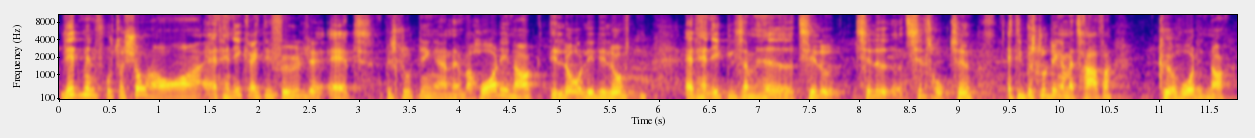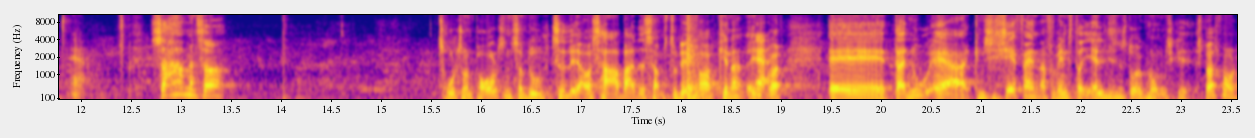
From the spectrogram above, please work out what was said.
lidt med en frustration over, at han ikke rigtig følte, at beslutningerne var hurtige nok. Det lå lidt i luften. At han ikke ligesom havde tillid, tillid og tiltro til, at de beslutninger, man træffer, kører hurtigt nok. Ja. Så har man så Troels Lund Poulsen, som du tidligere også har arbejdet som student for, kender rigtig ja. Godt, øh, der nu er kan man sige, chefforhandler for Venstre i alle de store økonomiske spørgsmål,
